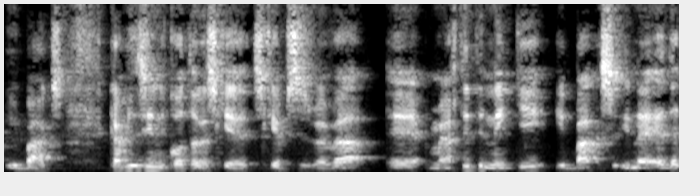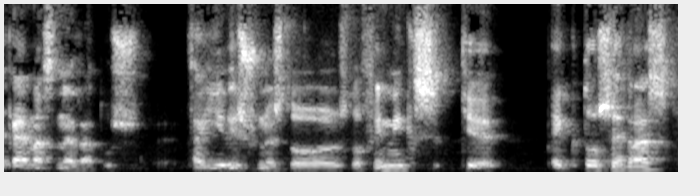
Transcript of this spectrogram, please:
οι Bucks. Κάποιες γενικότερες σκέψεις βέβαια. Ε, με αυτή τη νίκη οι Bucks είναι 11-1 στην έδρα τους θα γυρίσουν στο, στο Phoenix και εκτός έδρας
